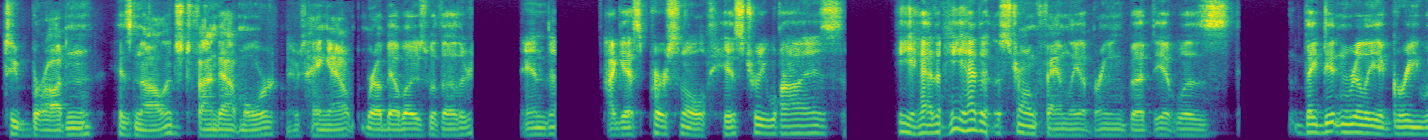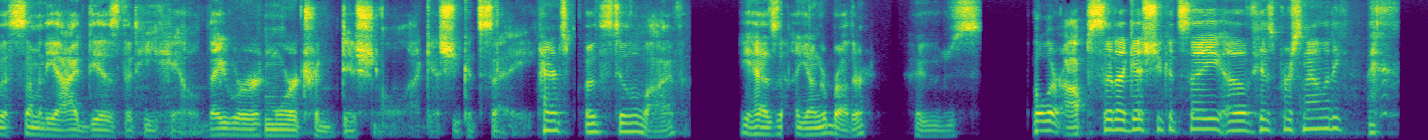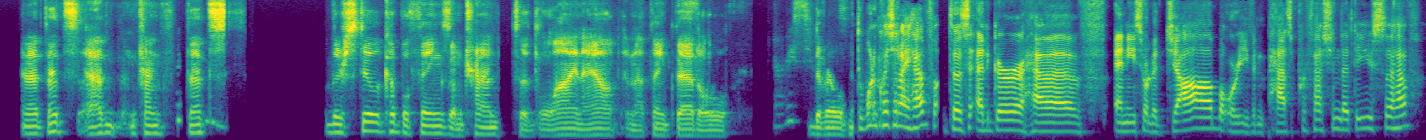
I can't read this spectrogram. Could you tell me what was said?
to broaden his knowledge, to find out more, to hang out, rub elbows with others, and uh, I guess personal history wise, he had he had a strong family upbringing, but it was they didn't really agree with some of the ideas that he held. They were more traditional, I guess you could say. Parents both still alive. He has a younger brother who's polar opposite, I guess you could say, of his personality. and that's I'm trying. That's there's still a couple things I'm trying to line out, and I think that'll develop. The one question I have: Does Edgar have any sort of job or even past profession that they used to have?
